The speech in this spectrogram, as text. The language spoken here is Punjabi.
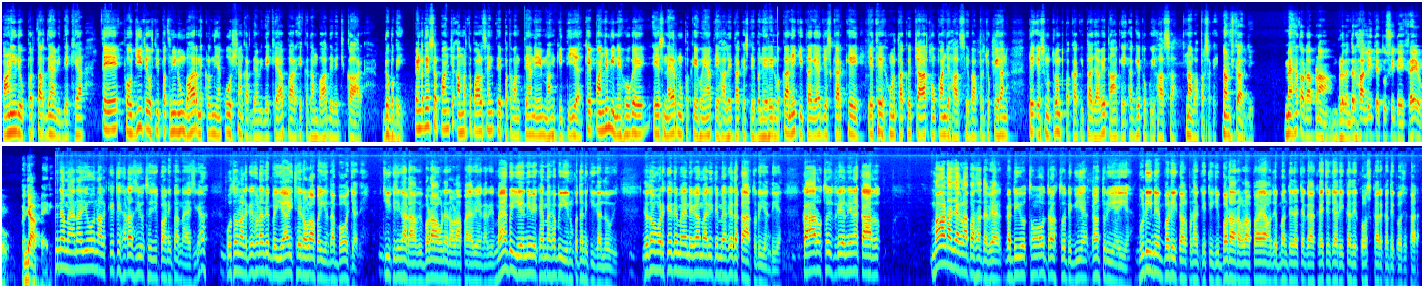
ਪਾਣੀ ਦੇ ਉੱਪਰ ਤਰਦਿਆਂ ਵੀ ਦੇਖਿਆ ਤੇ ਫੌਜੀ ਤੇ ਉਸ ਦੀ ਪਤਨੀ ਨੂੰ ਬਾਹਰ ਨਿਕਲਣ ਦੀਆਂ ਕੋਸ਼ਿਸ਼ਾਂ ਕਰਦਿਆਂ ਵੀ ਦੇਖਿਆ, ਪਰ ਇੱਕਦਮ ਬਾਅਦ ਦੇ ਵਿੱਚ ਕਾਰ ਡੁੱਬ ਗਈ। ਪਿੰਡ ਦੇ ਸਰਪੰਚ ਅਮਰਤਪਾਲ ਸਿੰਘ ਤੇ ਪਤਵੰਤਿਆਂ ਨੇ ਮੰਗ ਕੀਤੀ ਹੈ ਕਿ 5 ਮਹੀਨੇ ਹੋ ਗਏ ਇਸ ਨਹਿਰ ਨੂੰ ਪੱਕੇ ਹੋਇਆਂ ਤੇ ਹਾਲੇ ਤੱਕ ਇਸ ਦੇ ਬਨੇਰੇ ਨੂੰ ਪੱਕਾ ਨਹੀਂ ਕੀਤਾ ਗਿਆ, ਜਿਸ ਕਰਕੇ ਇੱਥੇ ਹੁਣ ਤੱਕ 4 ਤੋਂ 5 ਹਾਦਸੇ ਵਾਪਰ ਚੁੱਕੇ ਹਨ ਤੇ ਇਸ ਨੂੰ ਤੁਰੰਤ ਪੱਕਾ ਕੀਤਾ ਜਾਵੇ ਤਾਂ ਕਿ ਅੱਗੇ ਤੋਂ ਕੋਈ ਹਾਦਸਾ ਨਾ ਵਾਪਰ ਸਕੇ। ਨਮਸਕਾਰ ਜੀ। ਮੈਂ ਹਾਂ ਤੁਹਾਡਾ ਆਪਣਾ ਬਲਵਿੰਦਰ ਹਾਲੀ ਤੇ ਤੁਸੀਂ ਦੇਖ ਰਹੇ ਹੋ ਪੰਜਾਬ ਡਾਇਰੀ ਨਾ ਮੈਂ ਨਾ ਜੀ ਉਹ ਨਲਕੇ ਤੇ ਖੜਾ ਸੀ, ਉੱਥੇ ਜੀ ਪਾਣੀ ਭਰਨ ਆਇਆ ਸੀਗਾ। ਉਥੋਂ ਨਲਕੇ ਖੜਾ ਤੇ ਬਈਆ ਇੱਥੇ ਰੌਲਾ ਪਈ ਜਾਂਦਾ ਬਹੁਤ ਜ਼ਿਆਦਾ। ਚੀਕ ਚਿੰਗਾੜਾ ਵੀ ਬੜਾ ਉਹਨੇ ਰੌਲਾ ਪਾਇਆ ਵੀ ਐਂ ਕਰਕੇ। ਮੈਂ ਬਈਏ ਨਹੀਂ ਵੇਖਿਆ, ਮੈਂ ਕਿਹਾ ਬਈਏ ਨੂੰ ਪਤਾ ਨਹੀਂ ਕੀ ਗੱਲ ਹੋ ਗਈ। ਜਦੋਂ ਮੁੜ ਕੇ ਤੇ ਮੈਂ ਨਿਗਾਹ ਮਾਰੀ ਤੇ ਮੈਂ ਕਿਹਾ ਤਾਂ ਕਾਰ ਤੁਰੀ ਜਾਂਦੀ ਹੈ। ਕਾਰ ਉੱਥੋਂ ਹੀ ਤੁਰੀ ਜਾਂਦੀ ਨਾ, ਕਾਰ ਮਾੜਾ ਜਿਹਾ ਅਗਲਾ ਪਾਸਾ ਦਬਿਆ, ਗੱਡੀ ਉੱਥੋਂ, ਉਹ ਦਰਖਤ ਤੋਂ ਡਿੱਗੀ ਹੈ ਗਾਂ ਤੁਰੀ ਆਈ ਹੈ ਬੁੜੀ ਨੇ ਬੜੀ ਕਲਪਨਾ ਕੀਤੀ ਜੀ, ਬੜਾ ਰੌਲਾ ਪਾਇਆ, ਉਹਦੇ ਬੰਦੇ ਦਾ ਝੱਗਾ ਖਿੱਚ, ਵਿਚਾਰੀ ਕਦੇ ਕੁਛ ਕਰ, ਕਦੇ ਕੁਛ ਕਰ।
